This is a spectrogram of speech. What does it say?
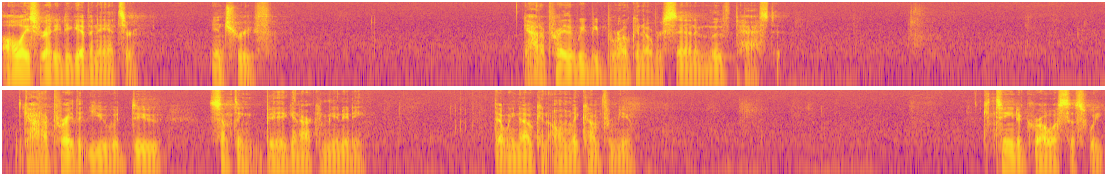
Always ready to give an answer in truth. God, I pray that we'd be broken over sin and move past it. God, I pray that you would do something big in our community that we know can only come from you. Continue to grow us this week.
